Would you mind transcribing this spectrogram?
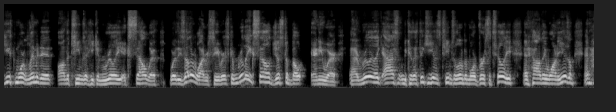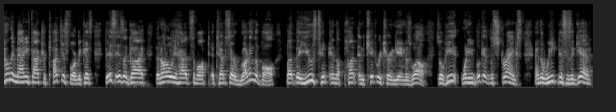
he's more limited on the teams that he can really excel with, where these other wide receivers can really excel just about anywhere. And I really like Addison because I think he gives teams a little bit more versatility and how they want to use them and how they manufacture touches for him. Because this is a guy that not only had some op- attempts there running the ball, but they used him in the punt and kick return game as well. So he, when you look at the strengths and the weaknesses again,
